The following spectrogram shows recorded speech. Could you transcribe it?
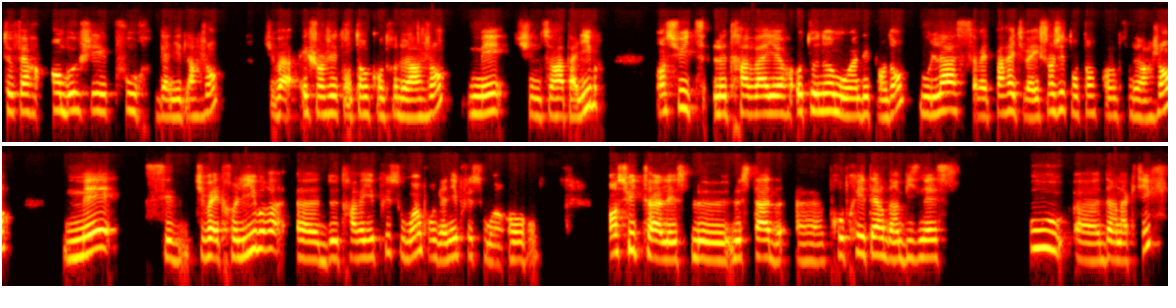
te faire embaucher pour gagner de l'argent. Tu vas échanger ton temps contre de l'argent, mais tu ne seras pas libre. Ensuite, le travailleur autonome ou indépendant, où là, ça va être pareil, tu vas échanger ton temps contre de l'argent, mais tu vas être libre euh, de travailler plus ou moins pour gagner plus ou moins, en gros. Ensuite, as le, stade euh, propriétaire d'un business ou euh, d'un actif.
